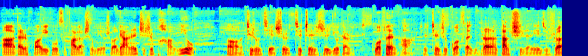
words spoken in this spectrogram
啊。但是黄奕公司发表声明说，两人只是朋友。哦，这种解释这真是有点过分啊，这真是过分。你不知道让当事人，也就是说，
